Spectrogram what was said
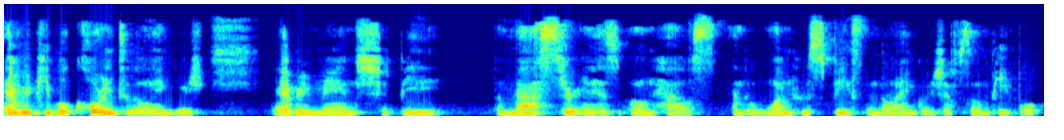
every people according to the language. Every man should be the master in his own house and the one who speaks in the language of some people.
